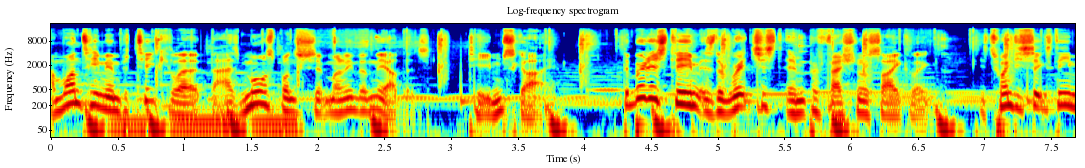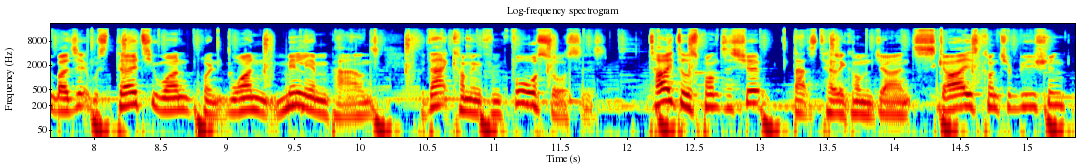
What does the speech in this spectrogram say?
and one team in particular that has more sponsorship money than the others Team Sky. The British team is the richest in professional cycling. Its 2016 budget was £31.1 million, with that coming from four sources. Title sponsorship, that's telecom giant Sky's contribution.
